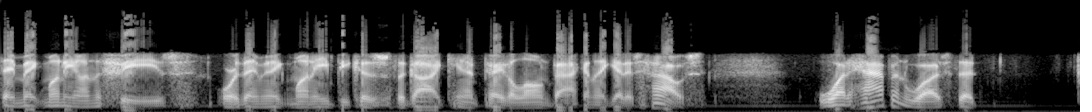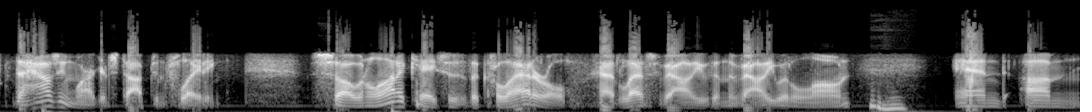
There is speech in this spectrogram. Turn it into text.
they make money on the fees, or they make money because the guy can't pay the loan back and they get his house. What happened was that the housing market stopped inflating. So in a lot of cases, the collateral had less value than the value of the loan, mm-hmm. and um,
